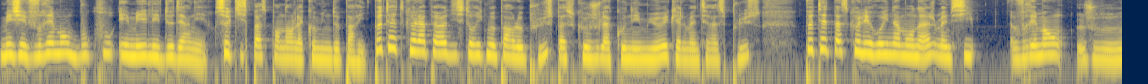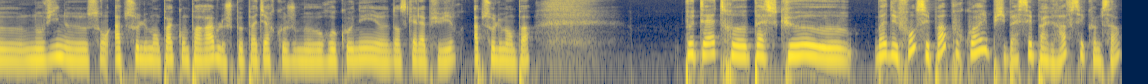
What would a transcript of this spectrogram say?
mais j'ai vraiment beaucoup aimé les deux derniers, ceux qui se passent pendant la Commune de Paris. Peut-être que la période historique me parle plus parce que je la connais mieux et qu'elle m'intéresse plus. Peut-être parce que l'héroïne a mon âge, même si vraiment nos vies ne sont absolument pas comparables. Je peux pas dire que je me reconnais euh, dans ce qu'elle a pu vivre, absolument pas. Peut-être euh, parce que euh, bah des fois on sait pas pourquoi et puis bah c'est pas grave, c'est comme ça.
